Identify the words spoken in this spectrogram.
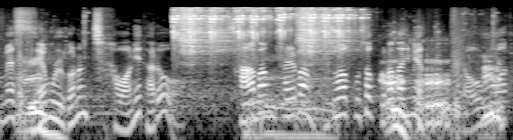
마음의 새 물건은 차원이 다르오. 사방팔방 구석구석 돌아다니면 더욱 모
